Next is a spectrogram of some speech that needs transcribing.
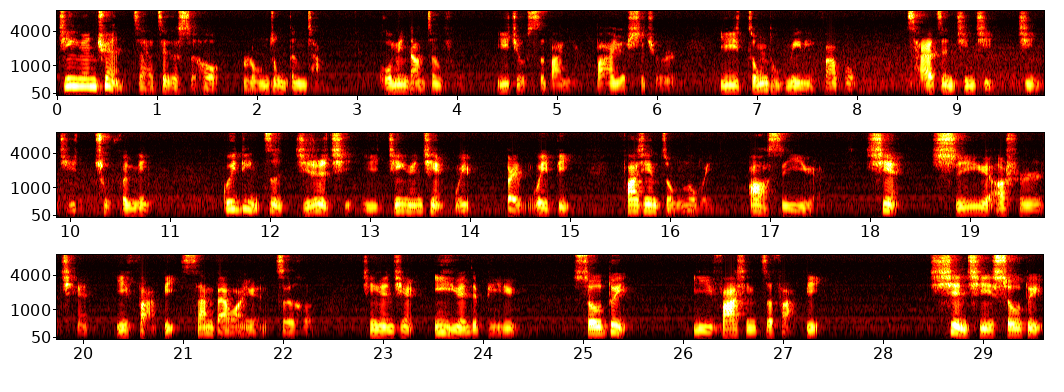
金圆券在这个时候隆重登场。国民党政府一九四八年八月十九日以总统命令发布《财政经济紧急处分令》，规定自即日起以金圆券为本位币，发行总额为二十亿元，限十一月二十日前以法币三百万元折合金圆券一元的比率收兑已发行之法币。限期收兑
